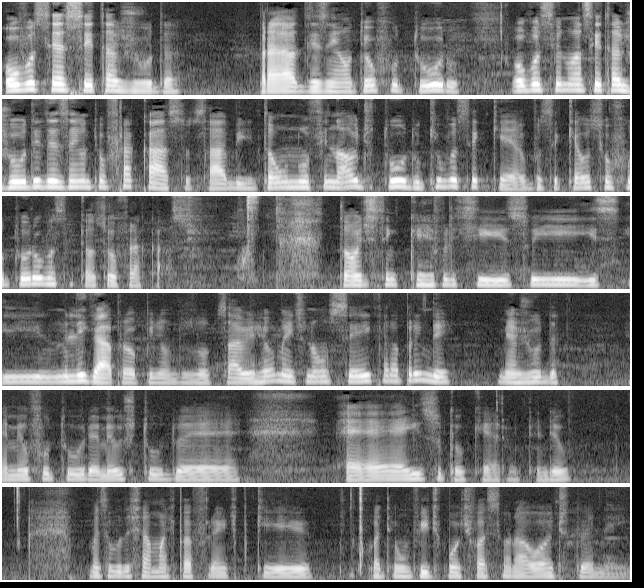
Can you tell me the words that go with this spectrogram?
Ou você aceita ajuda para desenhar o teu futuro, ou você não aceita ajuda e desenha o teu fracasso, sabe? Então, no final de tudo, o que você quer? Você quer o seu futuro ou você quer o seu fracasso? Então a gente tem que refletir isso e, e, e ligar para a opinião dos outros, sabe? Realmente não sei, quero aprender. Me ajuda. É meu futuro, é meu estudo, é é isso que eu quero, entendeu? Mas eu vou deixar mais pra frente porque vai ter um vídeo motivacional antes do Enem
